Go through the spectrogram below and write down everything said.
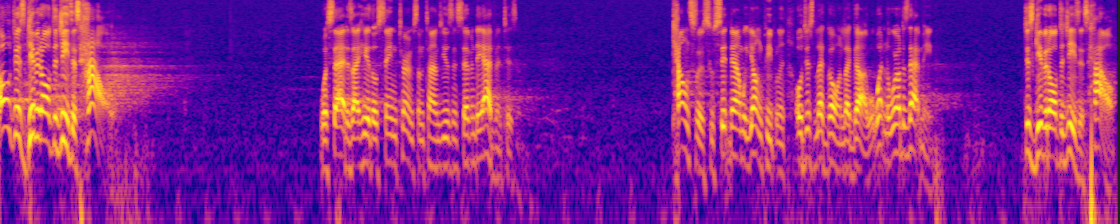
Oh, just give it all to Jesus. How? What's sad is I hear those same terms sometimes used in seven day Adventism. counselors who sit down with young people and, oh, just let go and let God. Well, what in the world does that mean? Just give it all to Jesus. How?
